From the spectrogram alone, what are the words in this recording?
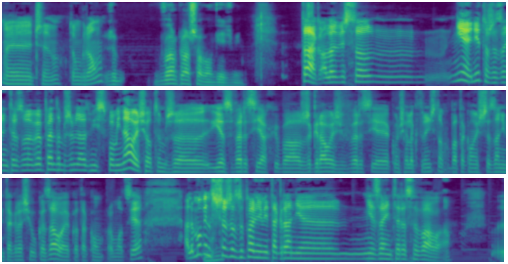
Yy, czym? Tą grą? Że grą planszową Wiedźmin. Tak, ale wiesz co, mm, nie, nie to, że zainteresowałem, ja pamiętam, że nawet mi wspominałeś o tym, że jest wersja chyba, że grałeś w wersję jakąś elektroniczną, chyba taką jeszcze zanim ta gra się ukazała, jako taką promocję, ale mówiąc Mhm. szczerze, zupełnie mnie ta gra nie, nie zainteresowała. Yy,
